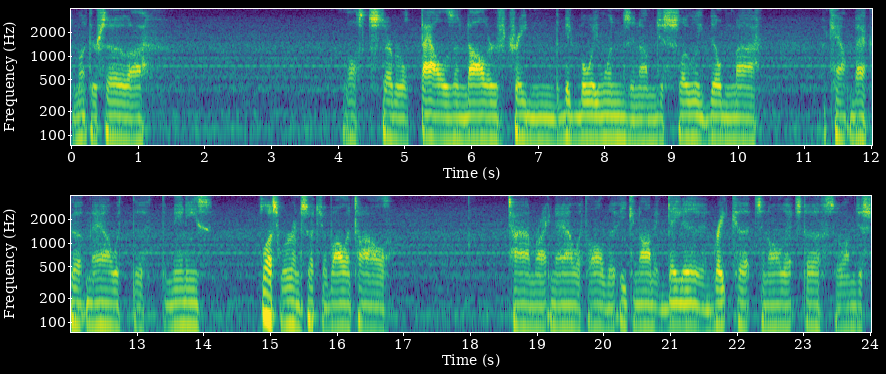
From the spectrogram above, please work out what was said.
a month or so, I lost several thousand dollars trading the big boy ones, and I'm just slowly building my account back up now with the, the minis. Plus, we're in such a volatile time right now with all the economic data and rate cuts and all that stuff. So I'm just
